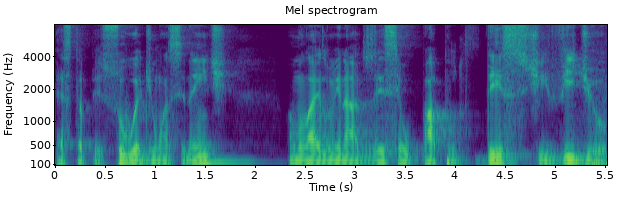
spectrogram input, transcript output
esta pessoa de um acidente? Vamos lá, iluminados, esse é o papo deste vídeo.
